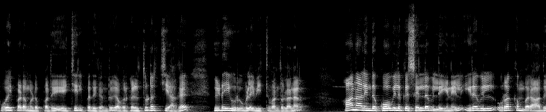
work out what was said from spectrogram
புகைப்படம் எடுப்பது எச்சரிப்பது என்று அவர்கள் தொடர்ச்சியாக இடையூறு விளைவித்து வந்துள்ளனர். ஆனால் இந்த கோவிலுக்கு செல்லவில்லை எனில் இரவில் உறக்கம் வராது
